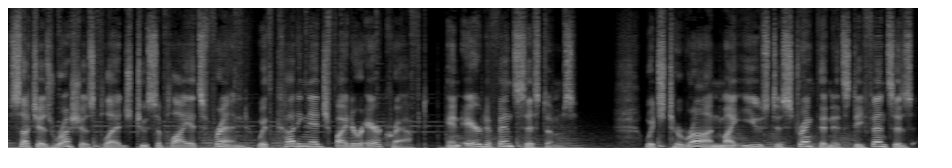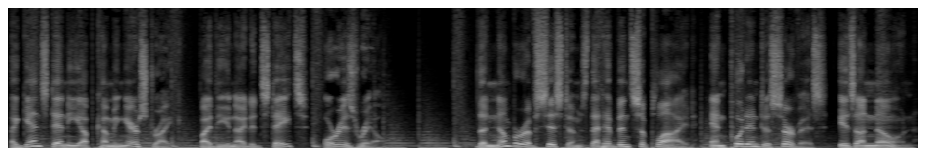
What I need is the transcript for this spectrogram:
such as Russia's pledge to supply its friend with cutting-edge fighter aircraft and air defense systems which Tehran might use to strengthen its defenses against any upcoming airstrike by the United States or Israel. The number of systems that have been supplied and put into service is unknown,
